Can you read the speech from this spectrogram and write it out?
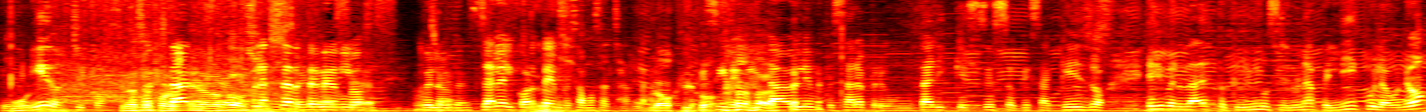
Bienvenidos, chicos. Gracias por venir a los dos. Un placer tenerlos. Bueno, ya en el corte empezamos a charlar. Lógico. Es inevitable empezar a preguntar, ¿y qué es eso? ¿Qué es aquello? ¿Es verdad esto que vimos en una película o no?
